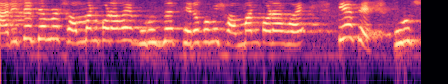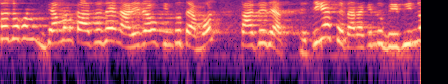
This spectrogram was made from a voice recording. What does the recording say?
নারীদের যেমন সম্মান করা হয়, পুরুষদের সেরকমই সম্মান করা হয়, ঠিক আছে? পুরুষরা যখন যেমন কাজে যায়, নারীরাও কিন্তু তেমন কাজে যাচ্ছে, ঠিক আছে? তারা কিন্তু বিভিন্ন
